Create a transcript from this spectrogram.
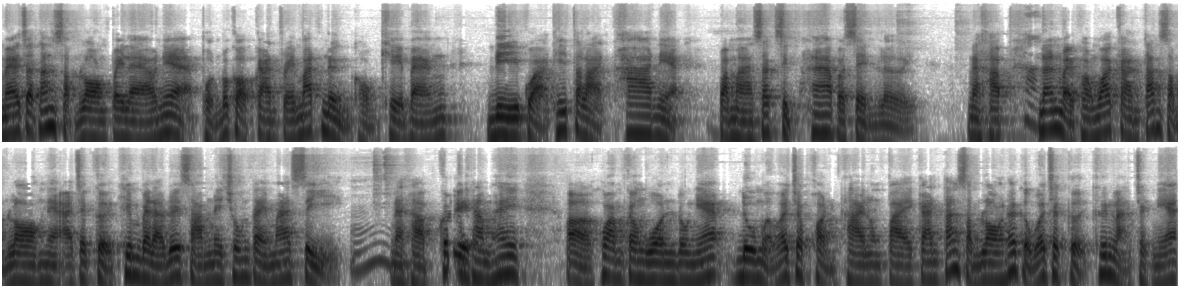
แม้จะตั้งสำรองไปแล้วเนี่ยผลประกอบการไตรมาสหนึ่งของ K-Bank ดีกว่าที่ตลาดคาดเนี่ยประมาณสัก 15%เลย นะครับค่ะนั่นหมายความว่าการตั้งสำรองเนี่ยอาจจะเกิดขึ้นไปแล้วด้วยซ้ำในช่วงไตรมาสอืม4นะครับก็เลยทำให้เอ่อความกังวลตรงเนี้ยดูเหมือนว่าจะผ่อนคลายลงไป การตั้งสำรองถ้าเกิดว่าจะเกิดขึ้นหลังจากเนี้ย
